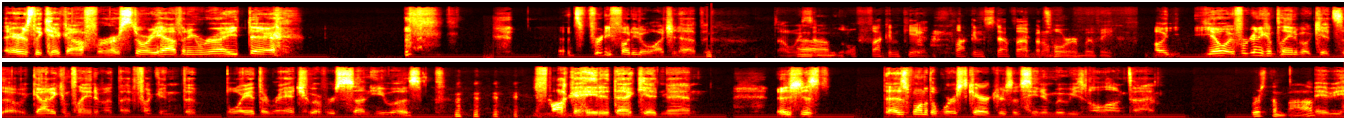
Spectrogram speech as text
there's the kickoff for our story happening right there it's pretty funny to watch it happen. It's always some Um, little fucking kid fucking stuff up in a horror movie. Oh, you know, if we're gonna complain about kids, though, we gotta complain about that fucking the boy at the ranch, whoever's son he was. Fuck, I hated that kid, man. It's just that is one of the worst characters I've seen in movies in a long time. Worse than Bob? Maybe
